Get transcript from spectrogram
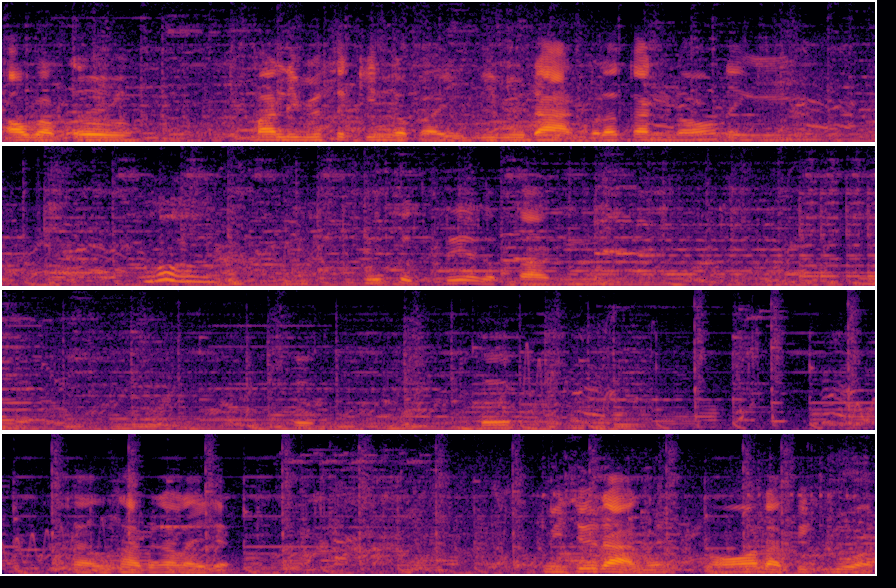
เอาแบบเออ มารีวิวสกินกับไปรีวิวด่านก็แล้วกันเนาะอย่างงี้รู้สึกเครียดกับตอนนี้ปึ๊บปึ๊บแต่สุดท้ายเป็นอะไรเนี่ย มีชื่อด่านไหมอ๋อด่านพริกหยวก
